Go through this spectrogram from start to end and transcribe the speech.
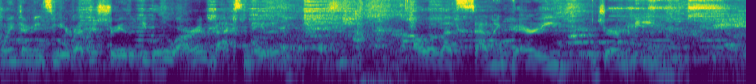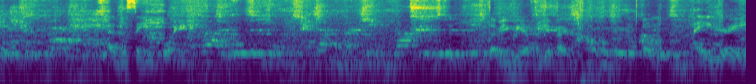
point there needs to be a registry of the people who aren't vaccinated. Although that's sounding very Germany. At the same point. I mean, we have to get back to normal. So. I agree.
